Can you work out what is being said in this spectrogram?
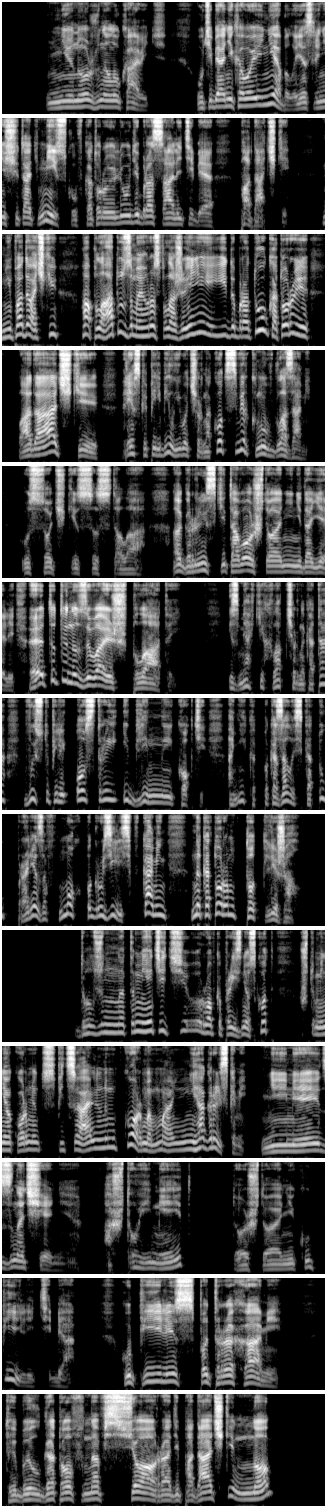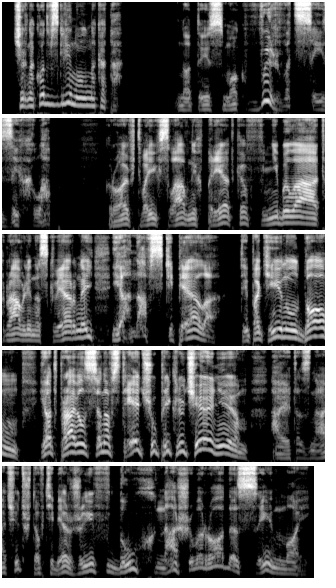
«Не нужно лукавить. У тебя никого и не было, если не считать миску, в которую люди бросали тебе подачки. Не подачки, а плату за мое расположение и доброту, которые... Подачки! Резко перебил его чернокот, сверкнув глазами. Кусочки со стола, огрызки того, что они не доели. Это ты называешь платой. Из мягких лап чернокота выступили острые и длинные когти. Они, как показалось коту, прорезав мох, погрузились в камень, на котором тот лежал. «Должен отметить», — робко произнес кот, — «что меня кормят специальным кормом, а не огрызками». «Не имеет значения. А что имеет? То, что они купили тебя. Купили с потрохами. Ты был готов на все ради подачки, но...» Чернокот взглянул на кота. «Но ты смог вырваться из их лап. Кровь твоих славных предков не была отравлена скверной, и она вскипела. Ты покинул дом и отправился навстречу приключениям, а это значит, что в тебе жив дух нашего рода, сын мой.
